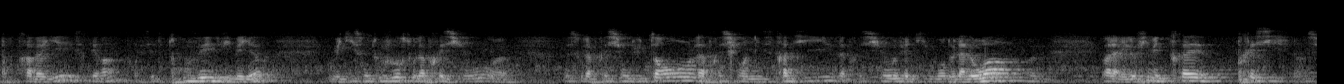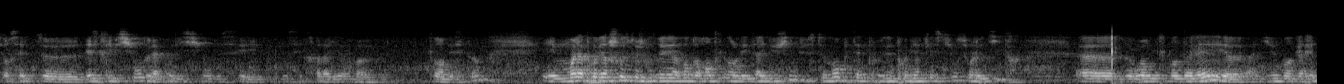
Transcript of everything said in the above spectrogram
pour travailler, etc., pour essayer de trouver une vie meilleure, mais qui sont toujours sous la pression sous la pression du temps, la pression administrative, la pression effectivement de la loi. Euh, voilà, et le film est très précis hein, sur cette euh, description de la condition de ces, travailleurs euh, clandestins. Et moi, la première chose que je voudrais, avant de rentrer dans le détail du film, justement, peut-être poser une première question sur le titre, euh, to Mandalay, Adieu Mandalay,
